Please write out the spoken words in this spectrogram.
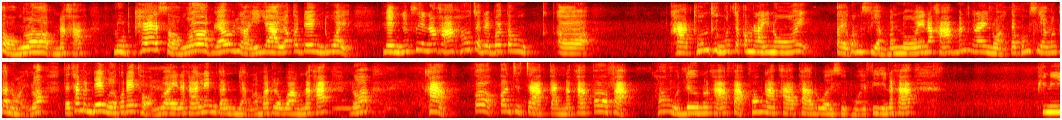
สองรอบนะคะ หลุดแค่สองรอบแล้วไหลยาวแล้วก็เด้งด้วย เล่นยังสินะคะเขาจะได้ไม่ต้องออขาดทุนถึงมันจะกำไรน้อย แต่ความเสี่ยงมันน้อยนะคะ มันได้หน่อย แต่ความเสี่ยงมันก็หน่อยเนาะแต่ถ้ามันเด้งเราก็ได้ถอนไว้นะคะ เล่นกันอย่างระมัดระวังนะคะเนาะค่ะ ก็ก่อนจะจากกันนะคะ ก็ฝากห้องเหมือนเดิมนะคะ ฝากห้องนาคาพารวยสูตรหวยฟรีนะคะพี่นี้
